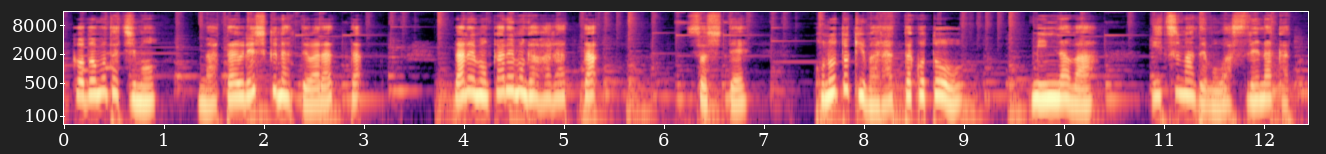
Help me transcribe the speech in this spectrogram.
子供たちもまた嬉しくなって笑った。誰も彼もが笑った。そして、この時笑ったことをみんなはいつまでも忘れなかった。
